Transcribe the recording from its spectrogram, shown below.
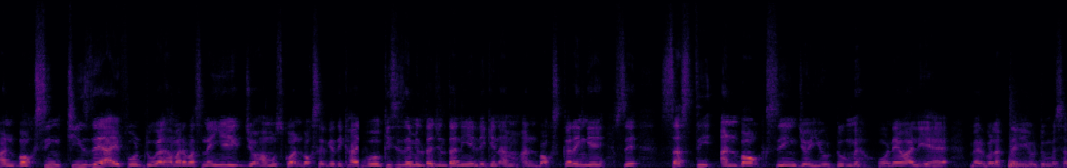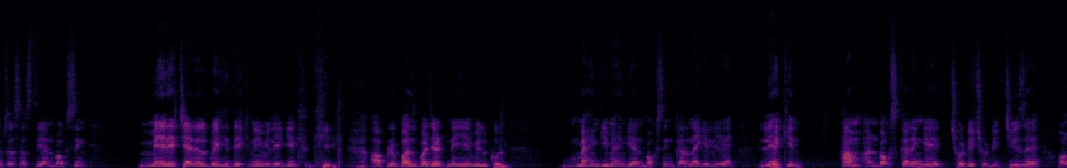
अनबॉक्सिंग चीज़ें। आईफोन 12 हमारे पास नहीं है, जो हम उसको अनबॉक्स करके दिखाए। वो किसी से मिलता जुलता नहीं है, लेकिन हम अनबॉक्स करेंगे। सबसे सस्ती अनबॉक्सिंग जो यूट्यूब में होने वाली है। मेरे को लगता है कि यूट्यूब में सबसे सस्ती अनबॉक्सिंग मेरे चैनल पे ही देखने मिलेगी, क्योंकि अपने पास बजट नहीं है बिल्कुल महँगी महँगी अनबॉक्सिंग करने के लिए। लेकिन हम अनबॉक्स करेंगे छोटी छोटी चीज़ें और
